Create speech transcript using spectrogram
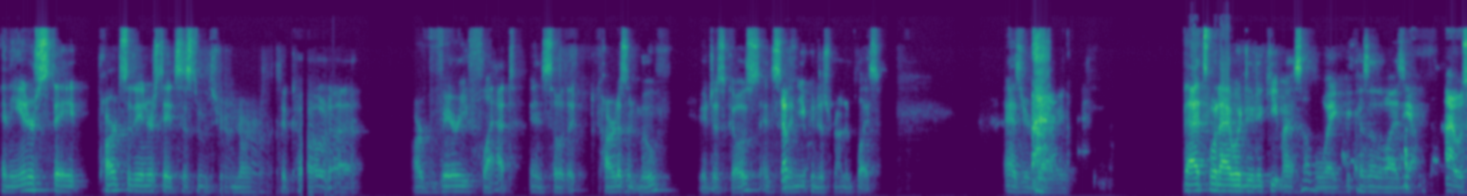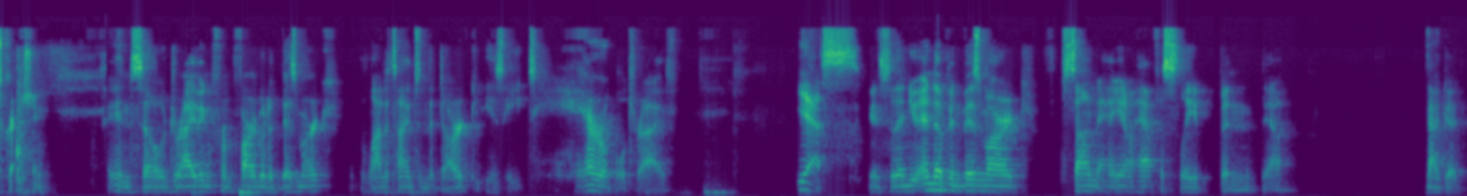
and the interstate parts of the interstate system through North Dakota are very flat, and so the car doesn't move; it just goes, and so Yep. then you can just run in place as you're driving. That's what I would do to keep myself awake because otherwise, yeah, I was crashing. And so driving from Fargo to Bismarck, a lot of times in the dark, is a terrible drive. Yes. And so then you end up in Bismarck, sound you know half asleep, and yeah, not good.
